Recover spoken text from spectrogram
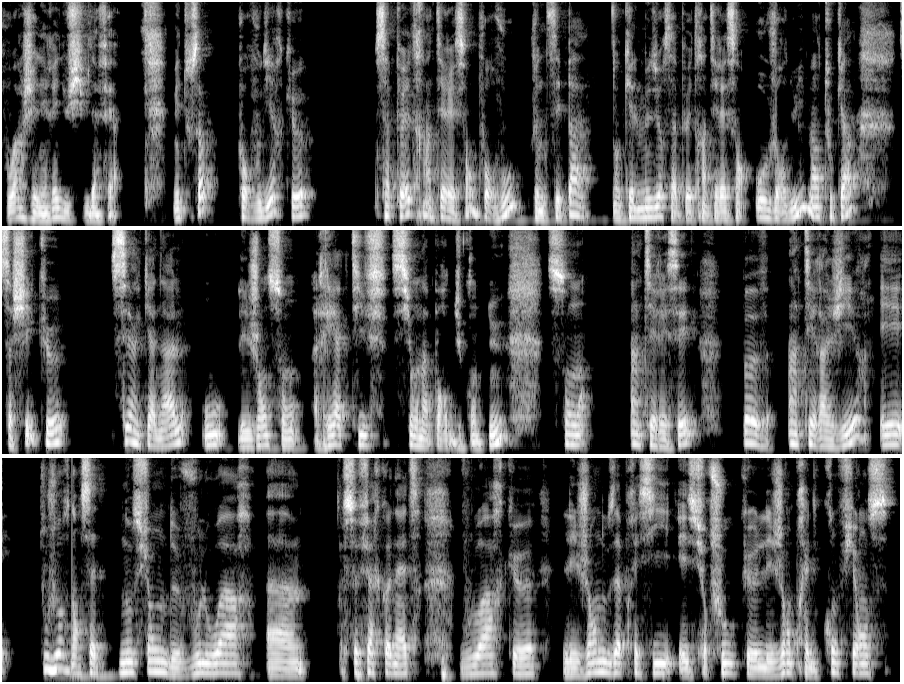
pouvoir générer du chiffre d'affaires. Mais tout ça pour vous dire que ça peut être intéressant pour vous. Je ne sais pas dans quelle mesure ça peut être intéressant aujourd'hui, mais en tout cas, sachez que c'est un canal où les gens sont réactifs si on apporte du contenu, sont intéressés, peuvent interagir et toujours dans cette notion de vouloir euh, se faire connaître, vouloir que les gens nous apprécient et surtout que les gens prennent confiance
